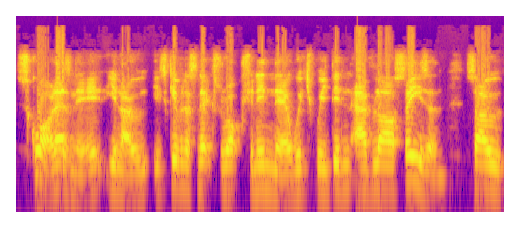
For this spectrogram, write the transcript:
squad, hasn't it? it? You know, it's given us an extra option in there which we didn't have last season. So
